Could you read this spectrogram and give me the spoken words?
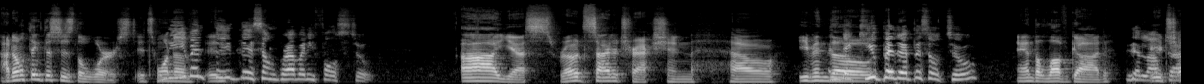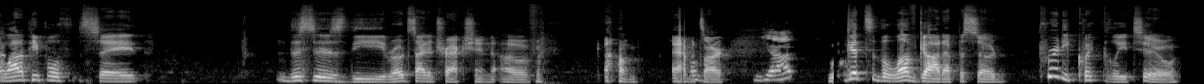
I don't think this is the worst. It's one we of even did this on Gravity Falls too. Ah, yes, roadside attraction. How even And though the Cupid episode too. and the love god, The Love which God. a lot of people say this is the roadside attraction of um, Avatar. Yep. We'll get to the love god episode pretty quickly too,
